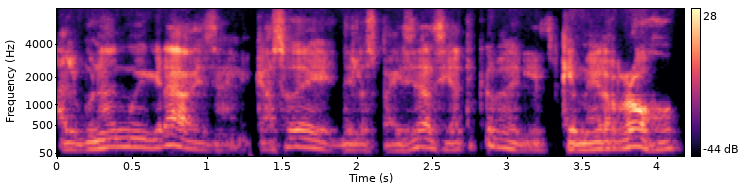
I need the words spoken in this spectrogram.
algunas muy graves. En el caso de, de los países asiáticos, el Khmer Rojo,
